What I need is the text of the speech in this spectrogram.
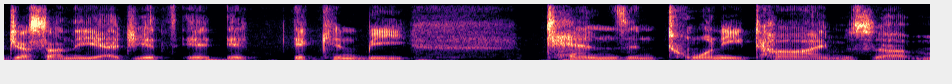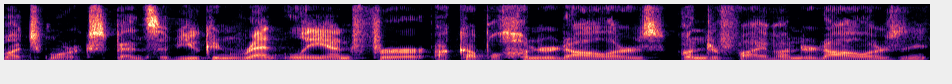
just on the edge. It it it, it can be tens and 20 times uh, much more expensive. You can rent land for a couple hundred dollars, under $500.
